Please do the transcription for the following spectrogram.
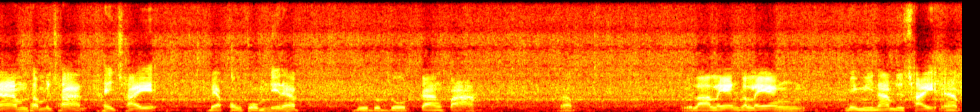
น้ำธรรมชาติให้ใช้แบบของผมนี่นะครับ อยู่โดดๆกลางป่าครับ เวลาแรงก็แรงไม่มีน้ำจะใช้นะครับ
